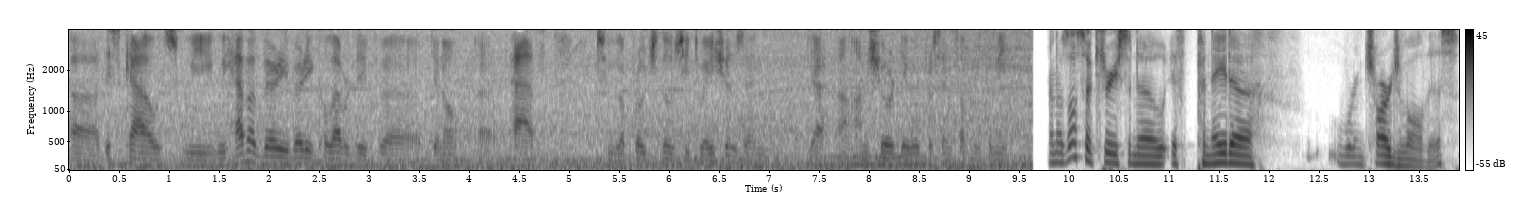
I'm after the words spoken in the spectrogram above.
uh, the scouts? We we have a very very collaborative, uh, you know, uh, path to approach those situations, and yeah, I'm sure they will present something to me. And I was also curious to know if Pineda were in charge of all this,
